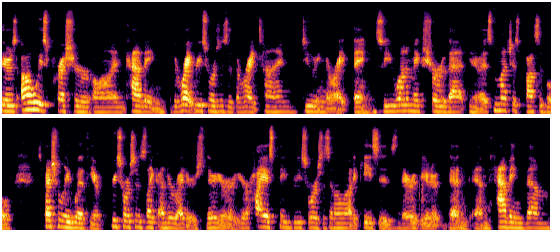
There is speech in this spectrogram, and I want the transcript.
there's always pressure on having the right resources at the right time doing the right thing. So you want to make sure that you know as much as possible especially with your resources like underwriters they're your your highest paid resources in a lot of cases they're you know and and having them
